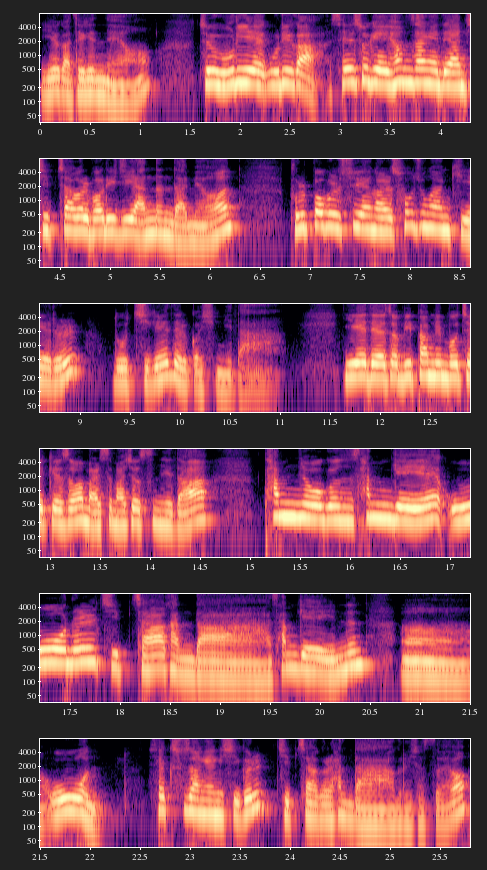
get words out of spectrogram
이해가 되겠네요. 즉, 우리의, 우리가 세속의 현상에 대한 집착을 버리지 않는다면 불법을 수행할 소중한 기회를 놓치게 될 것입니다. 이에 대해서 미판민 보체께서 말씀하셨습니다. 탐욕은 삼계의 오온을 집착한다. 삼계에 있는 어, 오온, 색수상행식을 집착을 한다. 그러셨어요.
